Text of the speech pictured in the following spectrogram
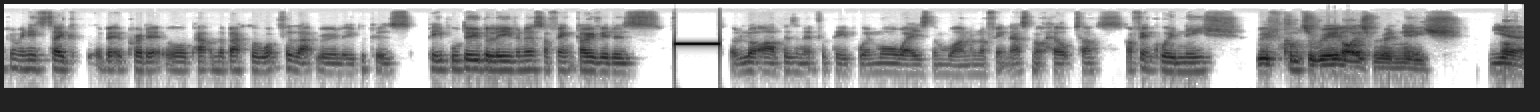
I think we need to take a bit of credit or pat on the back or what for that really, because people do believe in us. I think COVID has a lot up, isn't it, for people in more ways than one, and I think that's not helped us. I think we're niche. We've come to realise we're a niche. Yeah,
